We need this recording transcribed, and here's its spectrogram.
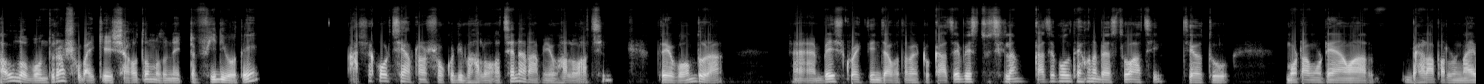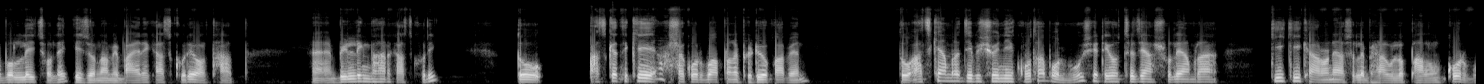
Hello বন্ধুরা, সবাইকে স্বাগত নতুন একটা ভিডিওতে। আশা করছি আপনারা সকলেই ভালো আছেন আর আমিও ভালো আছি। তো বন্ধুরা বেশ কয়েকদিন যাবত আমি একটু কাজে ব্যস্ত ছিলাম। কাজে বলতে এখনও ব্যস্ত আছি, যেহেতু মোটামুটি আমার ভেড়া পালন নাই বললেই চলে এই জন্য আমি বাইরে কাজ করি, অর্থাৎ বিল্ডিং ভাঙার কাজ করি। তো আজকে থেকে আশা করব আপনারা ভিডিও পাবেন। তো আজকে আমরা যে বিষয় নিয়ে কথা বলব, সেটি হচ্ছে যে আসলে আমরা কি কি কারণে আসলে ভেড়াগুলো পালন করব।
